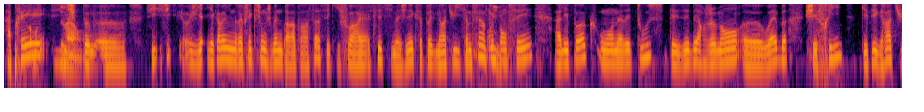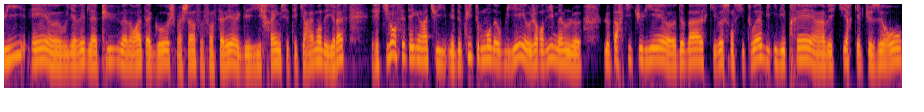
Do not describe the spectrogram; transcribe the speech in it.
Après, si je malin. peux me, si, si, il y, a- il y a quand même une réflexion que je mène par rapport à ça, c'est qu'il faut arrêter de s'imaginer que ça peut être gratuit. Ça me fait un peu Oui. penser à l'époque où on avait tous des hébergements web chez Free qui étaient gratuits et euh, où il y avait de la pub à droite, à gauche, machin, ça s'installait avec des iframes, c'était carrément dégueulasse. Effectivement, c'était gratuit, mais depuis tout le monde a oublié et aujourd'hui même le, particulier euh, de base qui veut son site web, il est prêt à investir quelques euros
